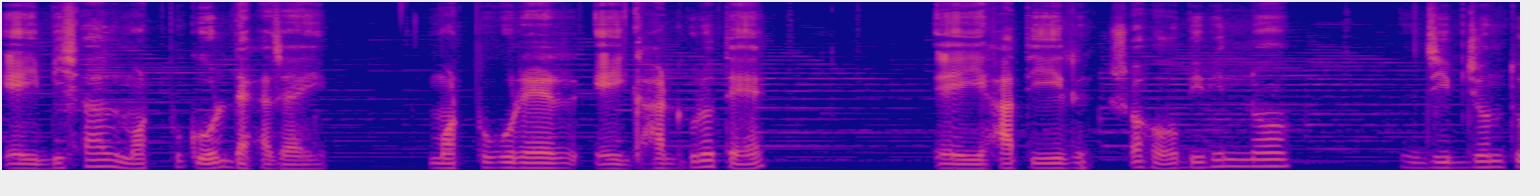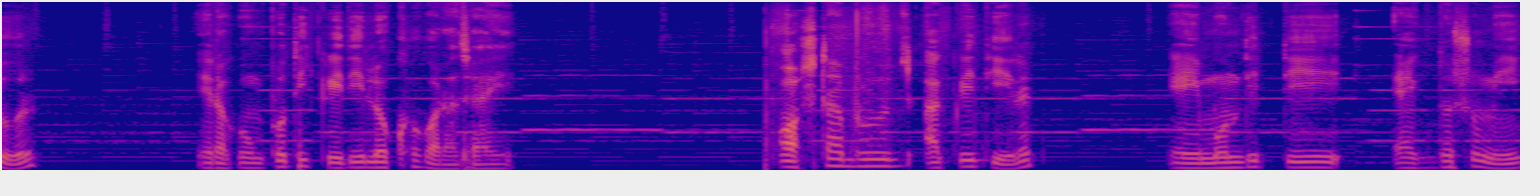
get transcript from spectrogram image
এই বিশাল মঠপুকুর দেখা যায়। মঠপুকুরের এই ঘাটগুলোতে এই হাতির সহ বিভিন্ন জীবজন্তুর এরকম প্রতিকৃতি লক্ষ্য করা যায়। অষ্টাভুজ আকৃতির এই মন্দিরটি এক দশমিক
